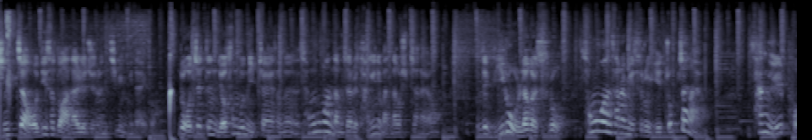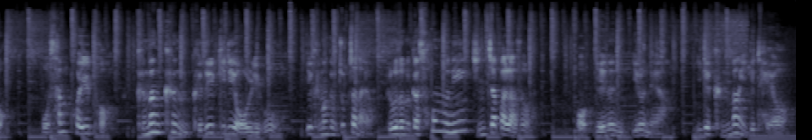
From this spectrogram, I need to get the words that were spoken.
진짜 어디서도 안 알려주는 팁입니다 이거. 그리고 어쨌든 여성분 입장에서는 성공한 남자를 당연히 만나고 싶잖아요. 근데 위로 올라갈수록 성공한 사람일수록 이게 좁잖아요. 상위 1%, 뭐 3%, 1% 그만큼 그들끼리 어울리고 이게 그만큼 좁잖아요. 그러다 보니까 소문이 진짜 빨라서 어 얘는 이런 애야. 이게 금방 이게 돼요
